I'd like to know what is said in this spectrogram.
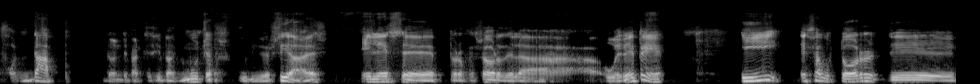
FONDAP, donde participan muchas universidades. Él es eh, profesor de la UEDP y es autor de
